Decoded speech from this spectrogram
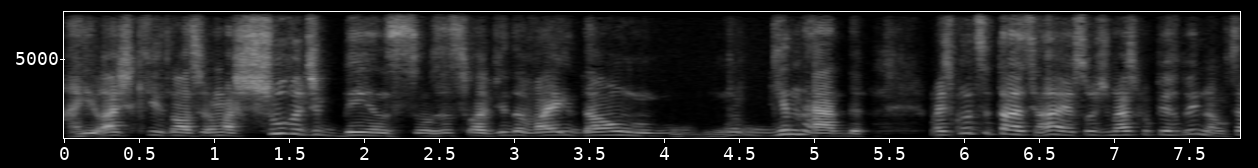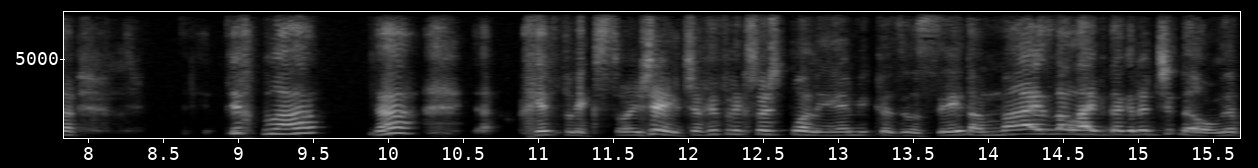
Aí eu acho que, nossa, é uma chuva de bênçãos, a sua vida vai dar um, uma guinada. Mas quando você está assim, ah, eu sou demais que eu perdoei, não, sabe? Perdoar, né? reflexões, gente, reflexões polêmicas, eu sei, ainda mais na live da gratidão, né?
